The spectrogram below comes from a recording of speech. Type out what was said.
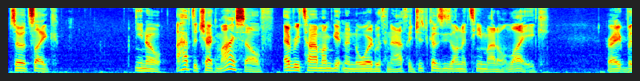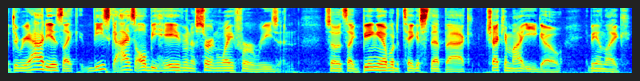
So it's like you know, I have to check myself every time I'm getting annoyed with an athlete just because he's on a team I don't like. Right? But the reality is like these guys all behave in a certain way for a reason. So it's like being able to take a step back, checking my ego, and being like,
